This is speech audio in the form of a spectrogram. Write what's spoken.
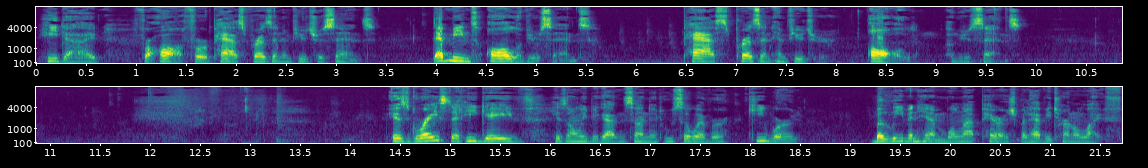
he died for all for past, present, and future sins? That means all of your sins. Past, present, and future. All of your sins. Is grace that he gave his only begotten Son, that whosoever, keyword, believe in him will not perish but have eternal life.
